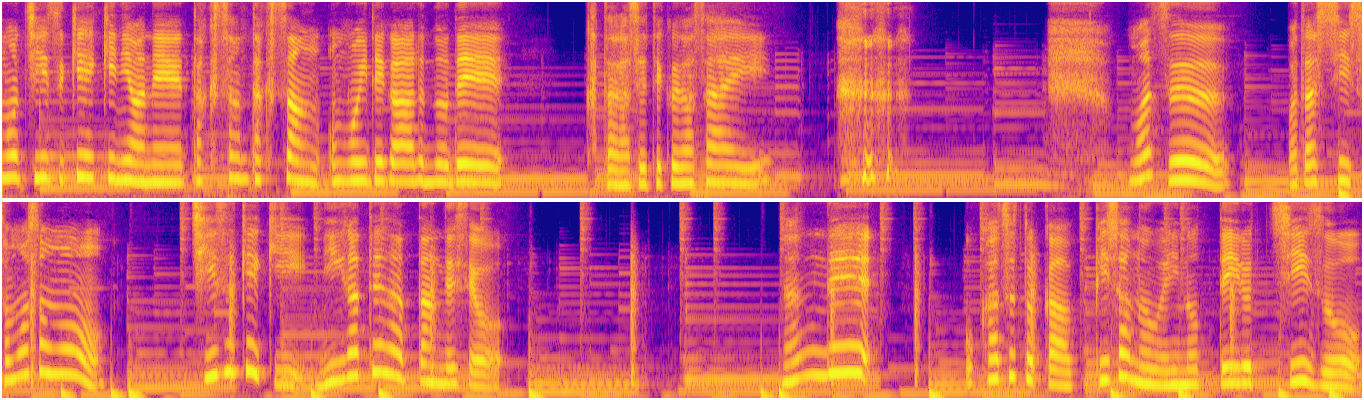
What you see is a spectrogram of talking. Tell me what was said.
のチーズケーキにはね、たくさんたくさん思い出があるので、語らせてください。まず、私、そもそも、チーズケーキ苦手だったんですよ。なんで、おかずとかピザの上に乗っているチーズを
